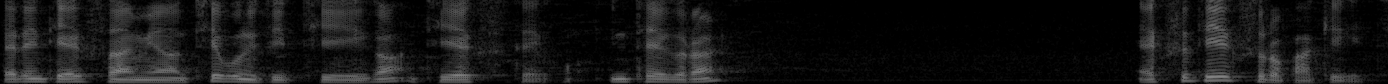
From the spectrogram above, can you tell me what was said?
lnt x 하면 t분의 dt가 dx 되고 인테그랄 x dx로 바뀌겠죠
